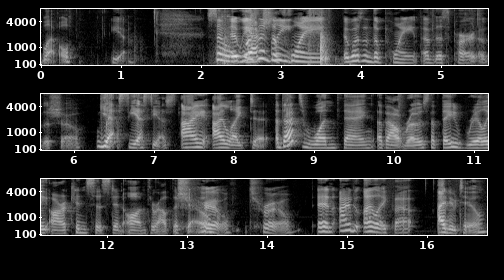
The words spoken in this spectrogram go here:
level. yeah. So It wasn't actually, the point it wasn't the point of this part of the show. Yes, yes, yes. I I liked it. That's one thing about Rose that they really are consistent on throughout the show. True. True. And I I like that. I do too.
